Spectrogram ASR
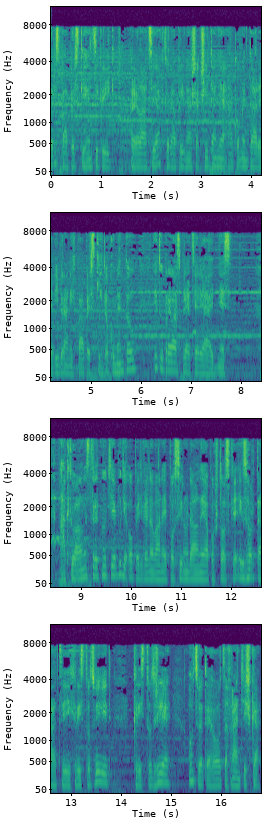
Výber z pápežských encyklík, relácia, ktorá prináša čítania a komentáre vybraných pápežských dokumentov, je tu pre vás, priatelia, aj dnes – Aktuálne stretnutie bude opäť venované posynodálnej apoštolskej exhortácii Christus vivit, Kristus žije od svätého otca Františka.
